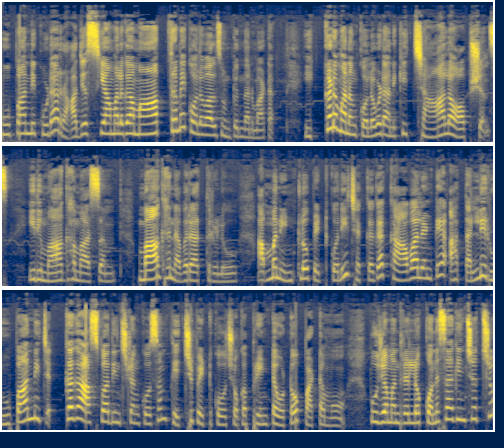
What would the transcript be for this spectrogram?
రూపాన్ని కూడా రాజశ్యామలుగా మాత్రమే కొలవాల్సి ఉంటుందన్నమాట. ఇక్కడ మనం కొలవడానికి చాలా ఆప్షన్స్. ఇది మాఘమాసం మాఘ నవరాత్రులు అమ్మని ఇంట్లో పెట్టుకొని చక్కగా కావాలంటే ఆ తల్లి రూపాన్ని చక్కగా ఆస్వాదించడం కోసం తెచ్చి పెట్టుకోవచ్చు. ఒక ప్రింటౌటో పటమో. పూజా మందిరంలో కొనసాగించవచ్చు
